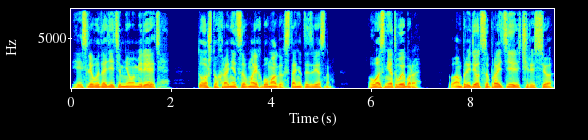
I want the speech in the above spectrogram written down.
Если вы дадите мне умереть, то, что хранится в моих бумагах, станет известным. У вас нет выбора. Вам придется пройти через все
